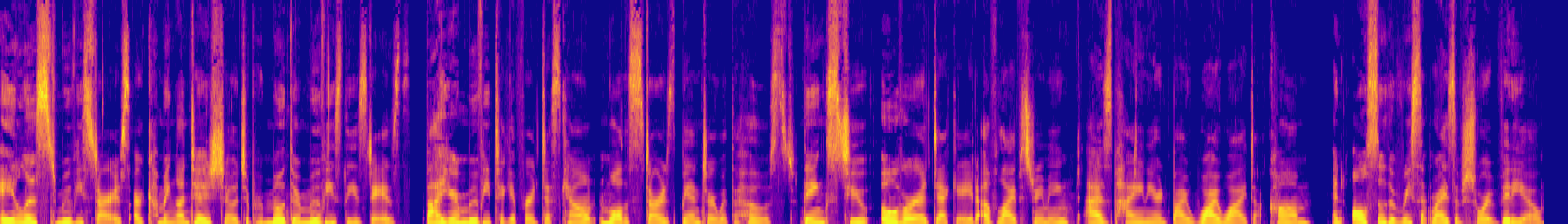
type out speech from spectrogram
A list movie stars are coming onto his show to promote their movies these days. Buy your movie ticket for a discount while the stars banter with the host. Thanks to over a decade of live streaming, as pioneered by YY.com, and also the recent rise of short video,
